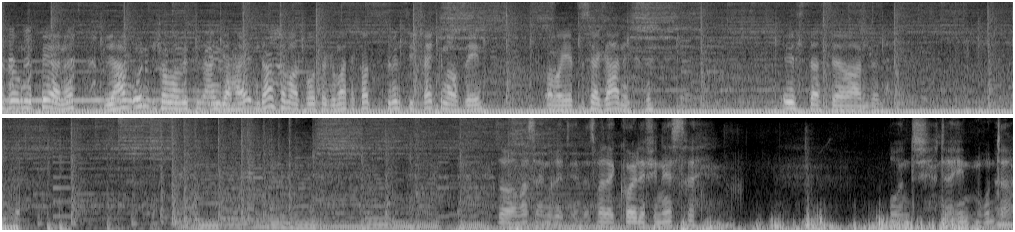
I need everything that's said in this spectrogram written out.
Ja, so ungefähr, ne? Wir haben unten schon mal ein bisschen angehalten, da schon mal ein Foto gemacht, da konntest du zumindest die Strecke noch sehen. Aber jetzt ist ja gar nichts, ne? Ist das der Wahnsinn. So, was ein Ritt. Das war der Col de Finestre. Und da hinten runter,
